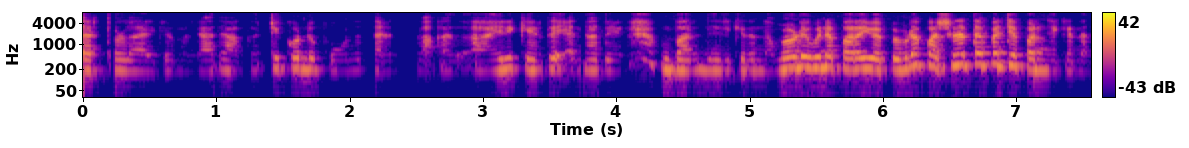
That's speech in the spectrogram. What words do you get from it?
തരത്തിലുള്ളതായിരിക്കണം അല്ലാതെ അകറ്റിക്കൊണ്ട് പോകുന്ന തരത്തിലുള്ള ആയിരിക്കരുത് എന്നത് പറഞ്ഞിരിക്കുന്നത്. നമ്മളോട് ഇവിടെ പറയൂ ഇപ്പൊ ഇവിടെ ഭക്ഷണത്തെ പറ്റി പറഞ്ഞിരിക്കുന്നത്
